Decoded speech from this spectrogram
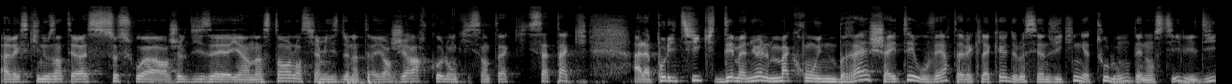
avec ce qui nous intéresse ce soir. Je le disais il y a un instant, l'ancien ministre de l'Intérieur Gérard Collomb qui s'attaque à la politique d'Emmanuel Macron. Une brèche a été ouverte avec l'accueil de l'Océan Viking à Toulon, dénonce-t-il. Il dit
